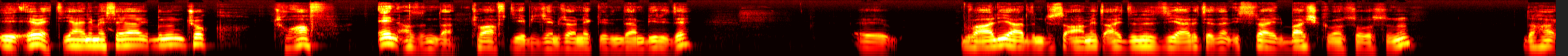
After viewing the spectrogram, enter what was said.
Ee, evet yani mesela bunun çok tuhaf en azından tuhaf diyebileceğimiz örneklerinden biri de e, vali yardımcısı Ahmet Aydın'ı ziyaret eden İsrail Başkonsolosu'nun daha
